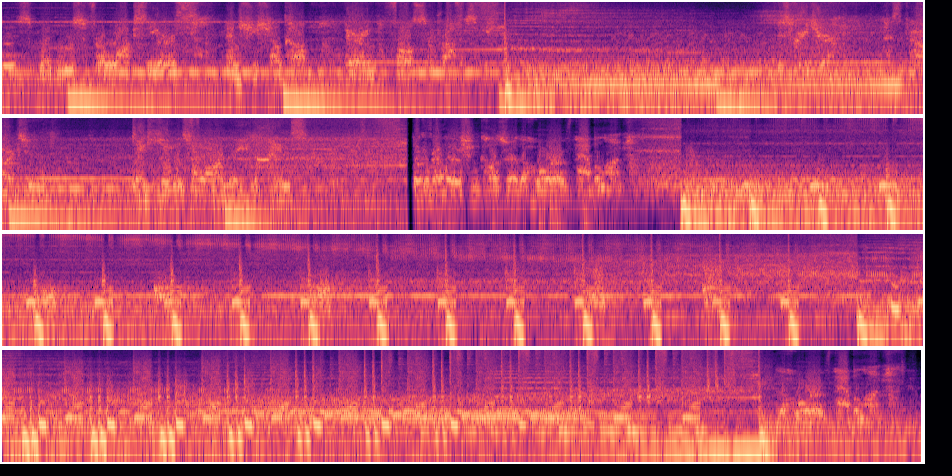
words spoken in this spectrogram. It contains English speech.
rises when Lucifer walks the earth, and she shall come, bearing false prophecy. This creature has the power to take human form, read minds. Of Revelation calls her the whore of Babylon. Okay.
